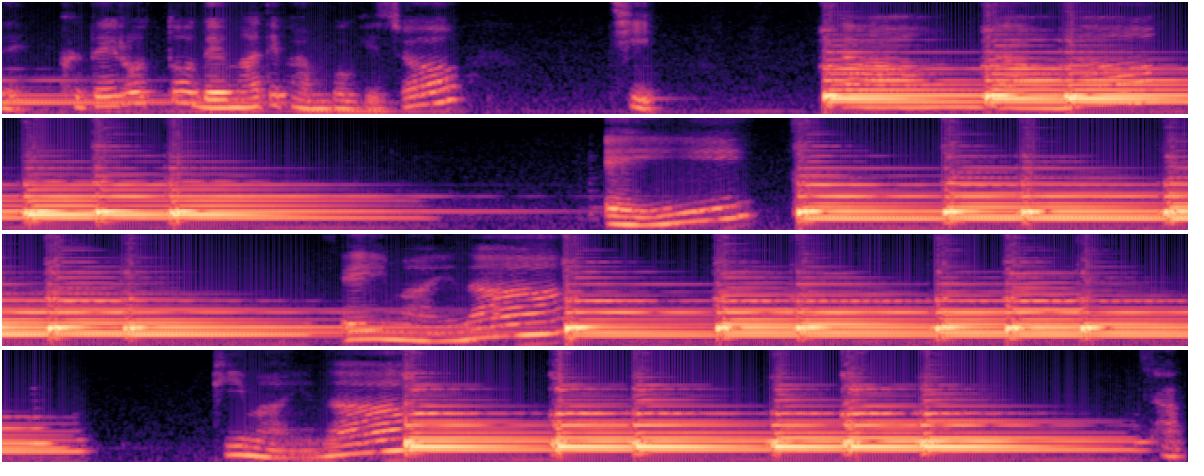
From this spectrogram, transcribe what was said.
네, 그대로 또 네 마디 반복이죠. 다운, 다운, A. A 마이너 B 마이너 다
